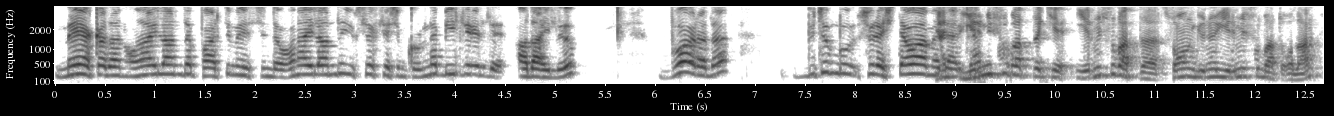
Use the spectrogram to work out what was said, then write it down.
MYK'dan onaylandı, parti meclisinde onaylandı, Yüksek Seçim Kurulu'na bildirildi adaylığım. Bu arada bütün bu süreç devam Yani ederken 20 Şubat'taki 20 Şubat'ta son günü 20 Şubat olan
